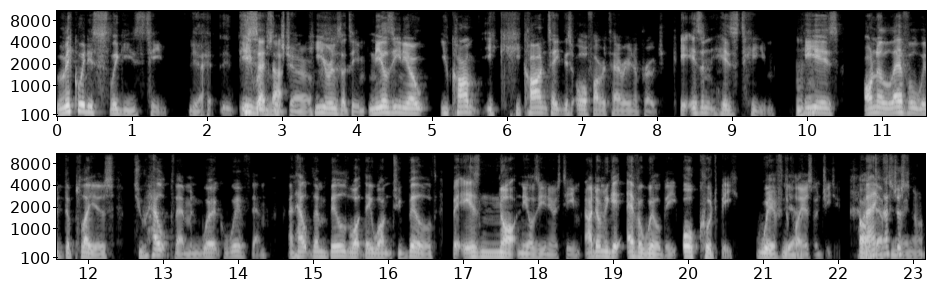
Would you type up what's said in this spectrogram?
Liquid is Sliggy's team. yeah, he, he said runs that. He runs that team. Neilzinho, you can't he, he can't take this authoritarian approach. It isn't his team. Mhm. He is on a level with the players to help them and work with them and help them build what they want to build. But it is not Neilzinho's team. I don't think it ever will be or could be with the Yeah. players on G2 oh, I think that's just- not.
